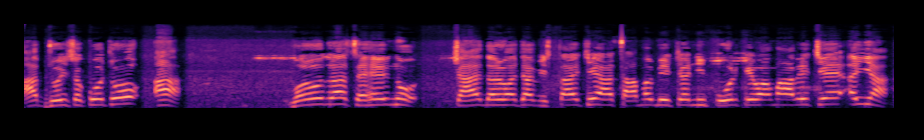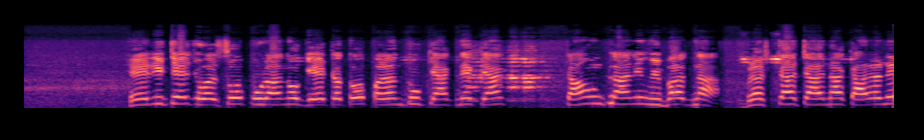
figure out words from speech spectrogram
આપ જોઈ શકો છો, આ વડોદરા શહેરનો ચાર દરવાજા વિસ્તાર છે. આ સામર બેચરની પોર કહેવામાં આવે છે. અહીંયા હેરિટેજ વર્ષો પુરાનો ગેટ હતો, પરંતુ ક્યાંક ને ક્યાંક ટાઉન પ્લાનિંગ વિભાગના ભ્રષ્ટાચારના કારણે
